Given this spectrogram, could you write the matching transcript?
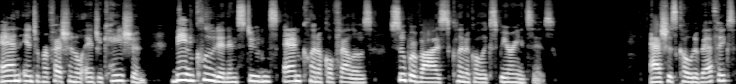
and interprofessional education be included in students and clinical fellows' supervised clinical experiences. ASHA's Code of Ethics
